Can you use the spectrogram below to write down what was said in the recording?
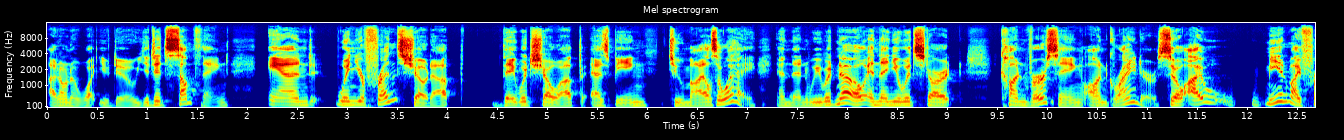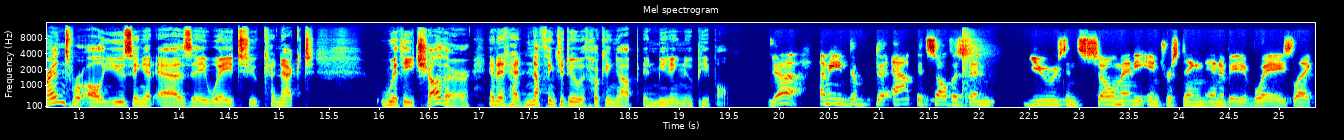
I don't know what you do. You did something and when your friends showed up, they would show up as being two miles away and then we would know and then you would start conversing on Grindr so i me and my friends were all using it as a way to connect with each other and it had nothing to do with hooking up and meeting new people. Yeah i mean the, the app itself has been used in so many interesting and innovative ways like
